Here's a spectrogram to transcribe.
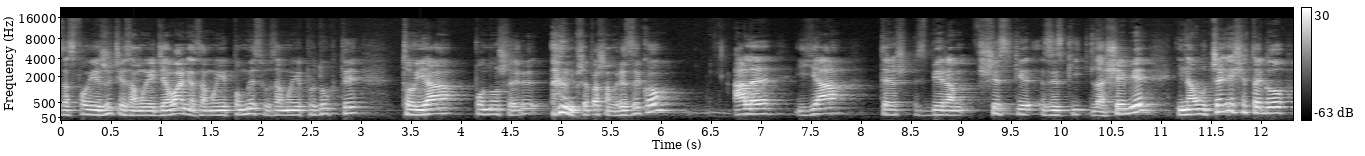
za swoje życie, za moje działania, za moje pomysły, za moje produkty, to ja ponoszę, ry przepraszam, ryzyko, ale ja też zbieram wszystkie zyski dla siebie i nauczenie się tego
